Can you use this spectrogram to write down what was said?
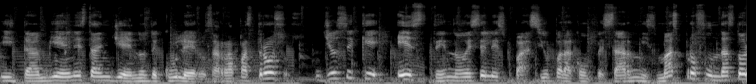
y también están llenos de culeros arrapastrosos. Yo sé que este no es el espacio para confesar mis más profundas dolencias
